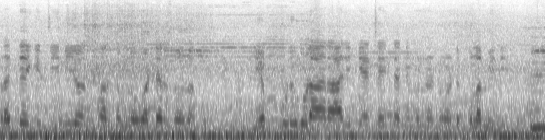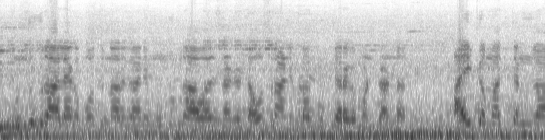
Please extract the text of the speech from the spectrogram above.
ప్రత్యేకించి ఈ నియోజకవర్గంలో వడ్డెర సోదరులు. ఎప్పుడు కూడా రాజకీయ చైతన్యం ఉన్నటువంటి కులం ఇది. ముందుకు రాలేకపోతున్నారు కానీ ముందుకు రావాల్సినటువంటి అవసరాన్ని కూడా గుర్తెరగమంటున్నారు ఐకమత్యంగా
